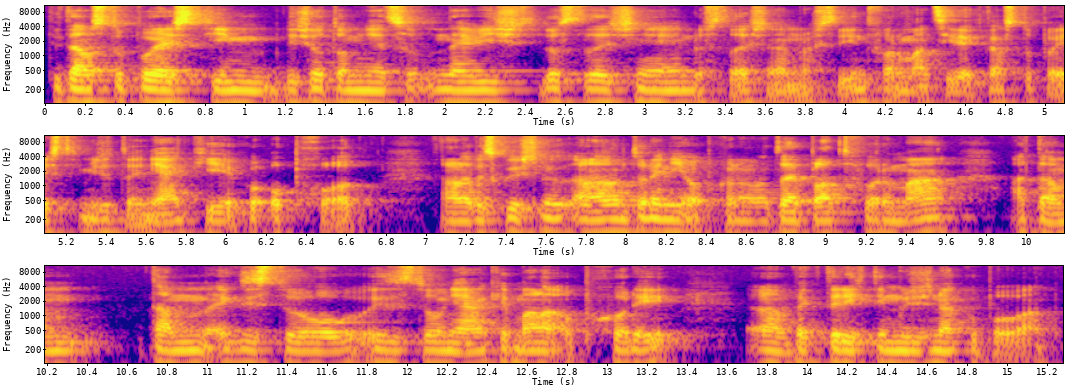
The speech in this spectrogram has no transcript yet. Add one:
ty tam vstupuješ s tím, když o tom něco nevíš dostatečně, dostatečné množství informací, tak tam vstupuješ s tím, že to je nějaký jako obchod, ale ve skutečnosti ale to není obchod, ale to je platforma a tam, tam existují, existují nějaké malé obchody, ve kterých ty můžeš nakupovat.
